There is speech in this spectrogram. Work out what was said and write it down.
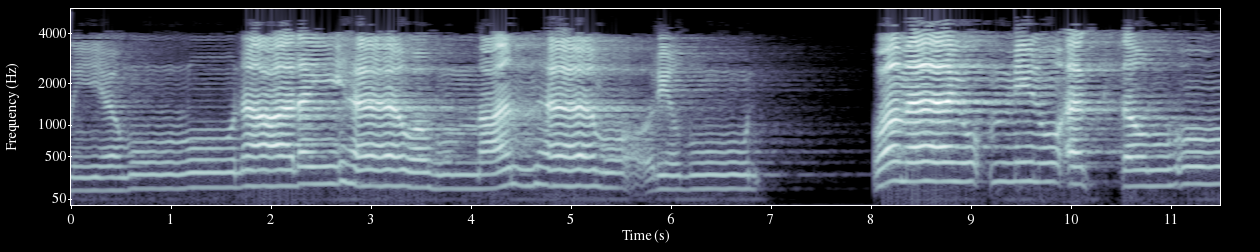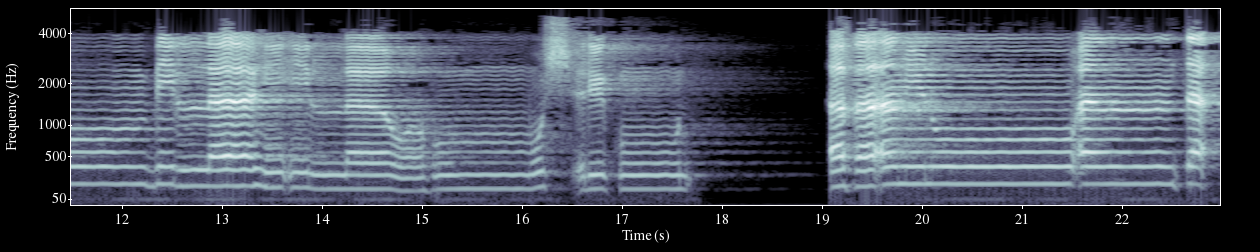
الْأَرْضِ يَمُرُّونَ عَلَيْهَا وَهُمْ عَنْهَا مُعْرِضُونَ وَمَا يُؤْمِنُ أَكْثَرُهُم بِاللَّهِ إِلَّا وَهُمْ مُشْرِكُونَ أَفَأَمِنُوا أَن تَأْتِيَهُمْ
